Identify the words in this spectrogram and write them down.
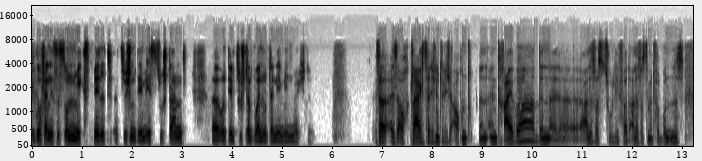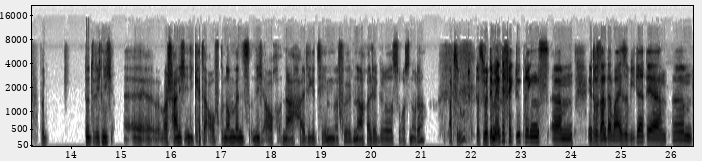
Insofern ist es so ein Mixed-Bild äh, zwischen dem Ist-Zustand äh, und dem Zustand, wo ein Unternehmen hin möchte. Ist auch gleichzeitig natürlich auch ein, ein, ein Treiber, denn äh, alles, was zuliefert, alles, was damit verbunden ist, wird natürlich nicht äh, wahrscheinlich in die Kette aufgenommen, wenn es nicht auch nachhaltige Themen erfüllt, nachhaltige Ressourcen, oder? Absolut. Das wird im Endeffekt übrigens ähm, interessanterweise wieder der, ähm,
